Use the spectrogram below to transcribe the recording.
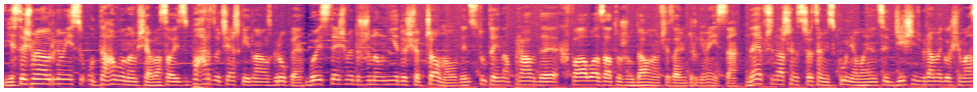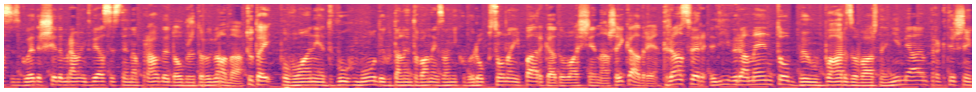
Jesteśmy na drugim miejscu, udało nam się awansować z bardzo ciężkiej dla nas grupy, bo jesteśmy drużyną niedoświadczoną, więc tutaj naprawdę chwała za to, że udało nam się zająć drugie miejsce. Najlepszy naszym strzelcem jest Kunia, mający 10 bramek, 8 asyst, Guedes 7 bramek, 2 asysty, naprawdę dobrze to wygląda. Tutaj powołanie dwóch młodych, utalentowanych zawodników Robsona i Parka do właśnie naszej kadry. Transfer Livramento był bardzo ważny, nie miałem praktycznie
